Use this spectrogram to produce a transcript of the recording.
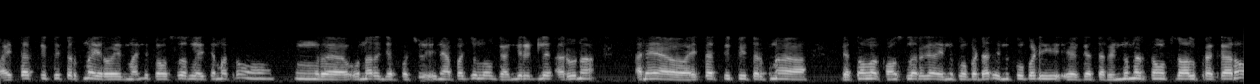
వైఎస్ఆర్సీపీ తరఫున ఇరవై ఐదు మంది కౌన్సిలర్లు అయితే మాత్రం ఉన్నారని చెప్పొచ్చు. ఈ నేపథ్యంలో గంగిరెడ్డి అరుణ అనే వైఎస్ఆర్సీపీ తరఫున గతంలో కౌన్సిలర్గా ఎన్నుకోబడ్డారు. ఎన్నుకోబడి గత రెండున్నర సంవత్సరాల ప్రకారం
